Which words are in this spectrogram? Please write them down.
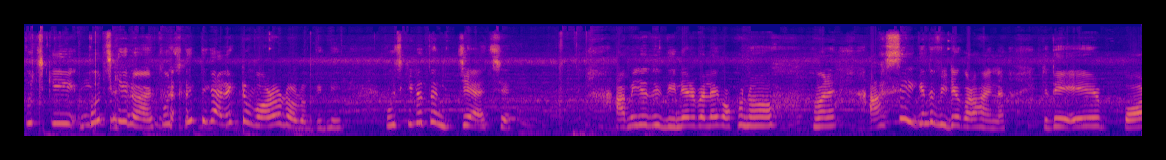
পুচকি পুচকি নয় পুচকির থেকে আরেকটু বড় নরদিনী। পুচকিটা তো নিচে আছে। আমি যদি দিনের বেলায় কখনো মানে আসি কিন্তু ভিডিও করা হয় না। যদি এর পর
